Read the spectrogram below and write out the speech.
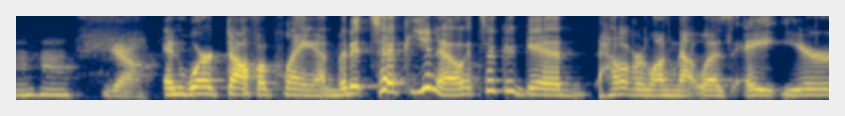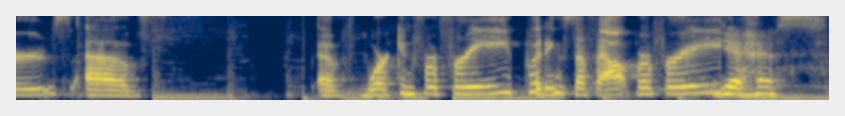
mm-hmm. Yeah. And worked off a plan. But it took, you know, it took a good however long that was, eight years of of working for free, putting stuff out for free. Yes.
